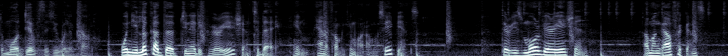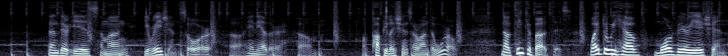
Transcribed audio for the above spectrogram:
the more differences you will encounter. When you look at the genetic variation today in anatomically modern Homo sapiens, there is more variation among Africans than there is among Eurasians or uh, any other um, populations around the world. Now think about this. Why do we have more variation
